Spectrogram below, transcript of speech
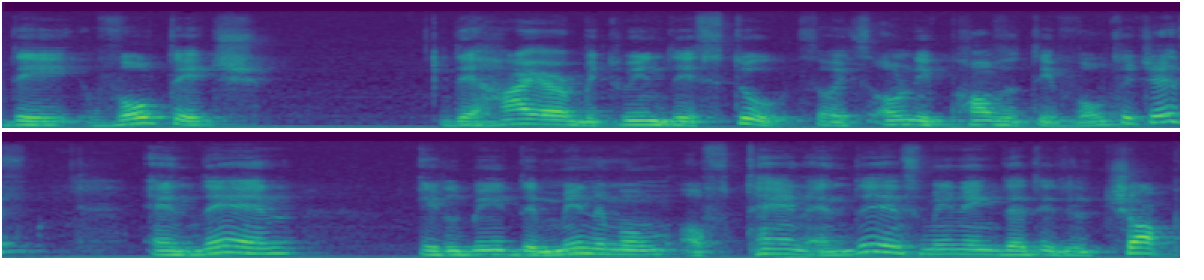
the voltage the higher between these two. So it's only positive voltages and then it'll be the minimum of 10 and this meaning that it will chop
